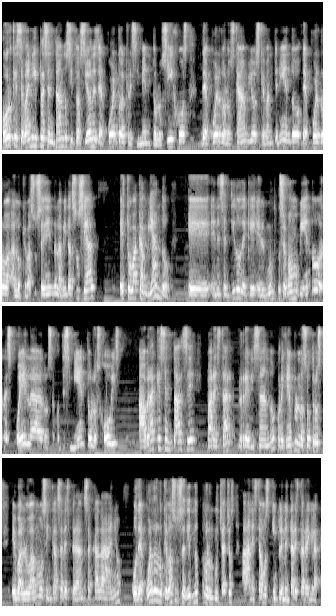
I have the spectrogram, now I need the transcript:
porque se van a ir presentando situaciones de acuerdo al crecimiento de los hijos, de acuerdo a los cambios que van teniendo, de acuerdo a lo que va sucediendo en la vida social. Esto va cambiando. Eh, en el sentido de que el mundo se va moviendo, la escuela, los acontecimientos, los hobbies, habrá que sentarse para estar revisando. Por ejemplo, nosotros evaluamos en Casa la Esperanza cada año o de acuerdo a lo que va sucediendo con los muchachos, ah, necesitamos implementar esta regla,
